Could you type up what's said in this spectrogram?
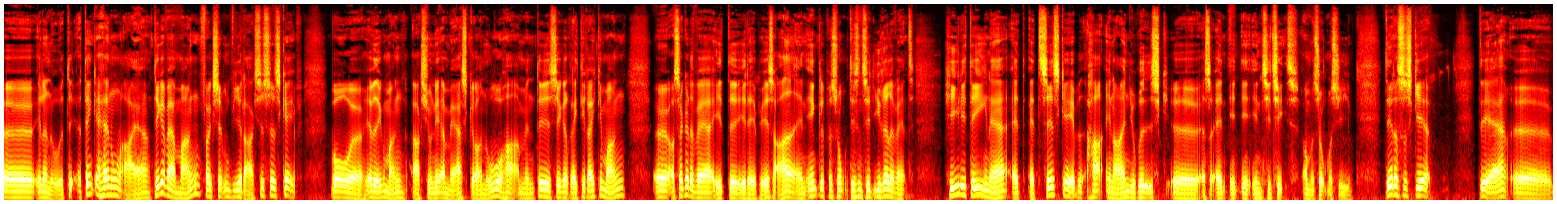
øh, eller noget. Det, den kan have nogle ejere. Det kan være mange, for eksempel via et aktieselskab hvor øh, jeg ved ikke, hvor mange aktionærer Mærsk og Novo har, men det er sikkert rigtig, rigtig mange. Øh, og så kan det være et, øh, et APS ejet af en enkelt person. Det er sådan set irrelevant. Hele ideen er, at, at selskabet har en egen juridisk øh, altså en, en, en entitet, om man så må sige. Det, der så sker, det er, øh,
